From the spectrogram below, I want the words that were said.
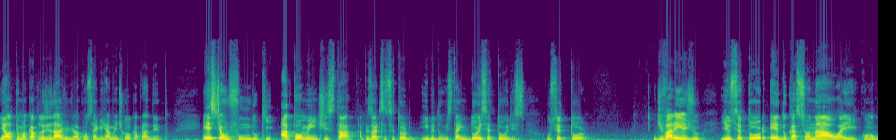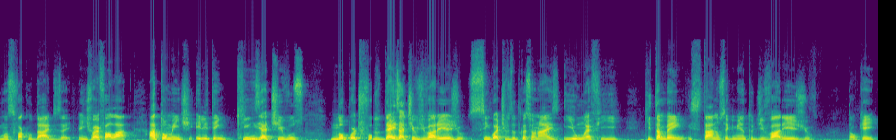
e ela tem uma capilaridade onde ela consegue realmente colocar para dentro. Este é um fundo que atualmente está, apesar de ser setor híbrido, está em dois setores: o setor de varejo e o setor educacional aí com algumas faculdades aí. A gente vai falar. Atualmente ele tem 15 ativos no portfólio, 10 ativos de varejo, 5 ativos educacionais e um FI, que também está no segmento de varejo, tá OK?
